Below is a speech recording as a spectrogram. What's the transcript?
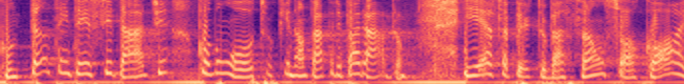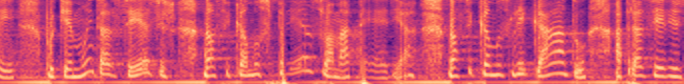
com tanta intensidade como um outro que não está preparado. E essa perturbação só ocorre porque muitas vezes nós ficamos presos à matéria, nós ficamos ligados a prazeres,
